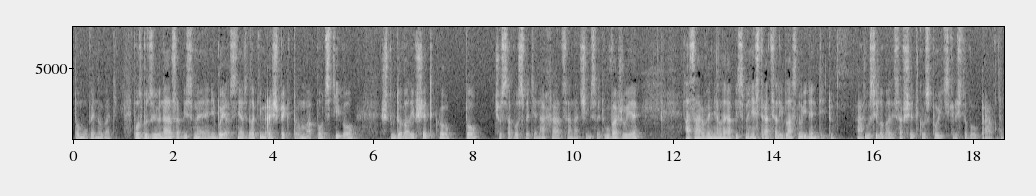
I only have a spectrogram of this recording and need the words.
tomu venovať. Pozbudzujú nás, aby sme nebojacne s veľkým rešpektom a poctivo študovali všetko to, čo sa vo svete nachádza, nad čím svet uvažuje a zároveň ale, aby sme nestrácali vlastnú identitu a usilovali sa všetko spojiť s Kristovou pravdou,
